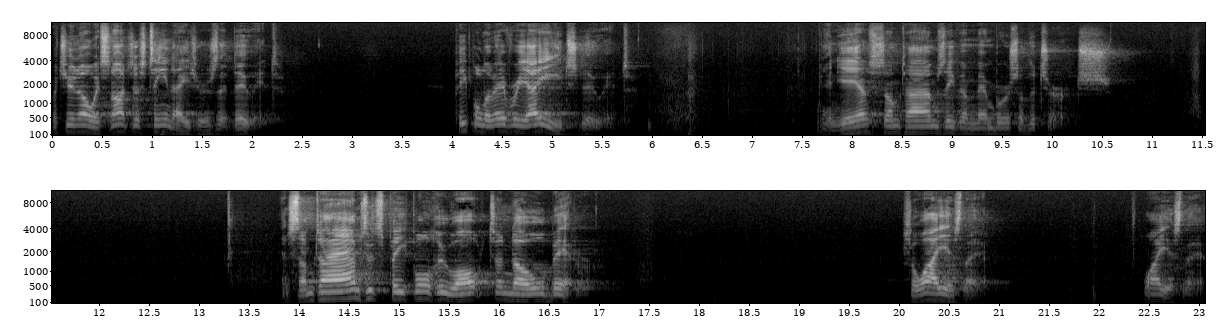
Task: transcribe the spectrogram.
But you know, it's not just teenagers that do it, people of every age do it. And yes, sometimes even members of the church. And sometimes it's people who ought to know better. So, why is that? Why is that?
